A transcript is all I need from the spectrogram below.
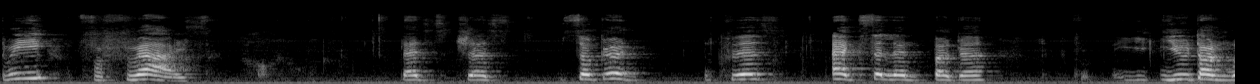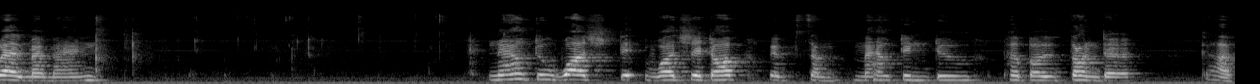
three fries. That's just so good. Chris, excellent burger you done well, my man. Now to wash it, wash it off with some Mountain Dew Purple Thunder. God,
